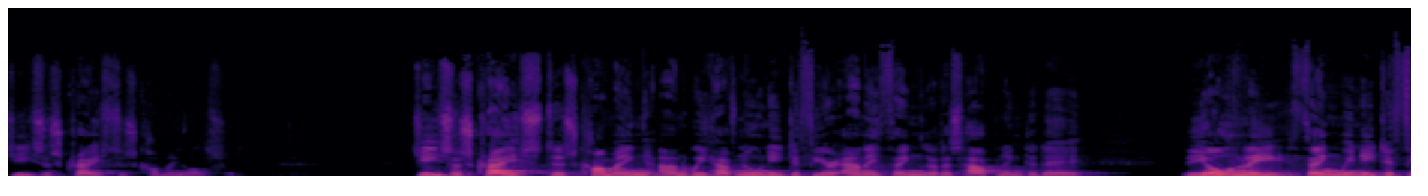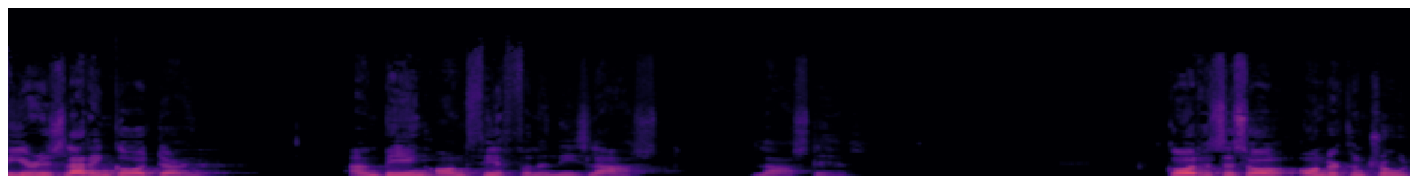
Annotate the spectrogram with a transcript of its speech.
Jesus Christ is coming also. Jesus Christ is coming, and we have no need to fear anything that is happening today. The only thing we need to fear is letting God down and being unfaithful in these last last days. God has this all under control.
